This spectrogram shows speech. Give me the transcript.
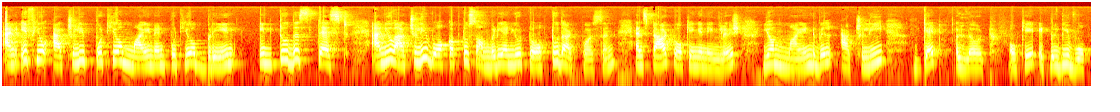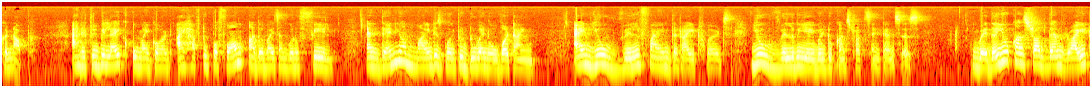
and if you actually put your mind and put your brain into this test and you actually walk up to somebody and you talk to that person and start talking in english your mind will actually get alert okay it will be woken up and it will be like oh my god i have to perform otherwise i'm going to fail and then your mind is going to do an overtime. And you will find the right words. You will be able to construct sentences. Whether you construct them right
